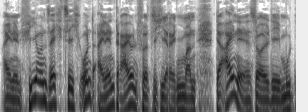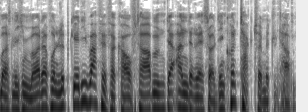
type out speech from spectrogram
Einen 64 und einen 43-jährigen Mann. Der eine soll dem mutmaßlichen Mörder von Lübcke die Waffe verkauft haben. Der andere soll den Kontakt vermittelt haben.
